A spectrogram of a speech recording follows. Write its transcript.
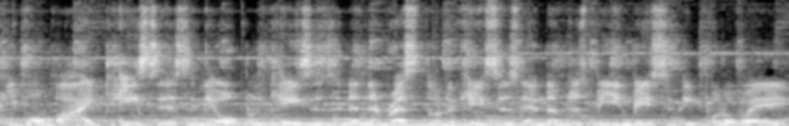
people buy cases and they open cases and then the rest of the cases end up just being basically put away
